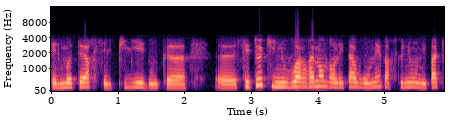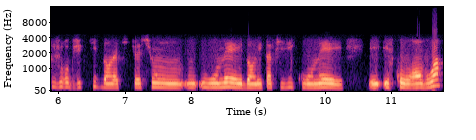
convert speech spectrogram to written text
c'est le moteur, c'est le pilier. Donc, euh, c'est eux qui nous voient vraiment dans l'état où on est parce que nous, on n'est pas toujours objectif dans la situation où, on est et dans l'état physique où on est et, et, ce qu'on renvoie.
